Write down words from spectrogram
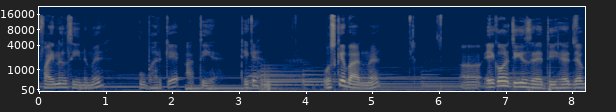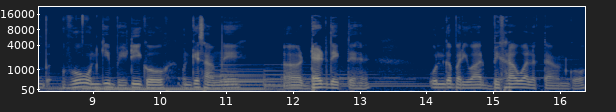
फाइनल सीन में उभर के आती है, ठीक है? उसके बाद में एक और चीज़ रहती है, जब वो उनकी बेटी को, उनके सामने डेड देखते हैं उनका परिवार बिखरा हुआ लगता है उनको।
